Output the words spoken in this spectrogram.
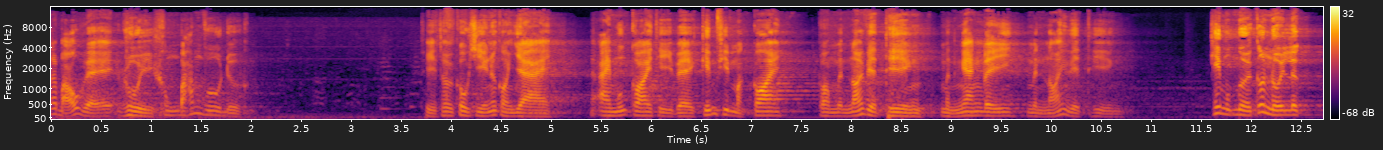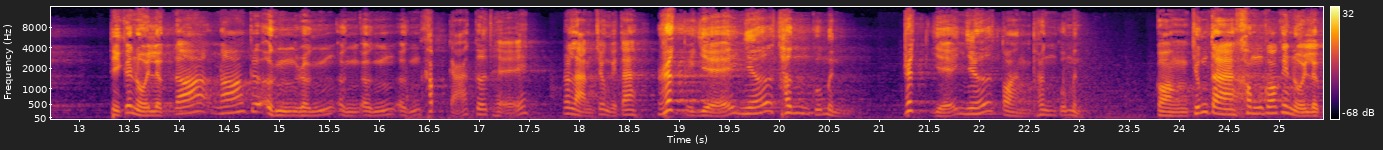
nó bảo vệ ruồi không bám vô được. Thì thôi, câu chuyện nó còn dài. Ai muốn coi thì về kiếm phim mặt coi. Còn mình nói về thiền, mình ngang đây, mình nói về thiền. Khi một người có nội lực, thì cái nội lực đó nó cứ ừng rựng ừng ừng ừng khắp cả cơ thể. Nó làm cho người ta rất dễ nhớ thân của mình rất dễ nhớ toàn thân của mình. Còn chúng ta không có cái nội lực,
